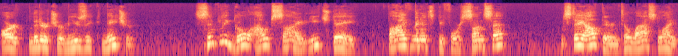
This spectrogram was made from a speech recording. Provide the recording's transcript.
art, literature, music, nature. Simply go outside each day, five minutes before sunset, and stay out there until last light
